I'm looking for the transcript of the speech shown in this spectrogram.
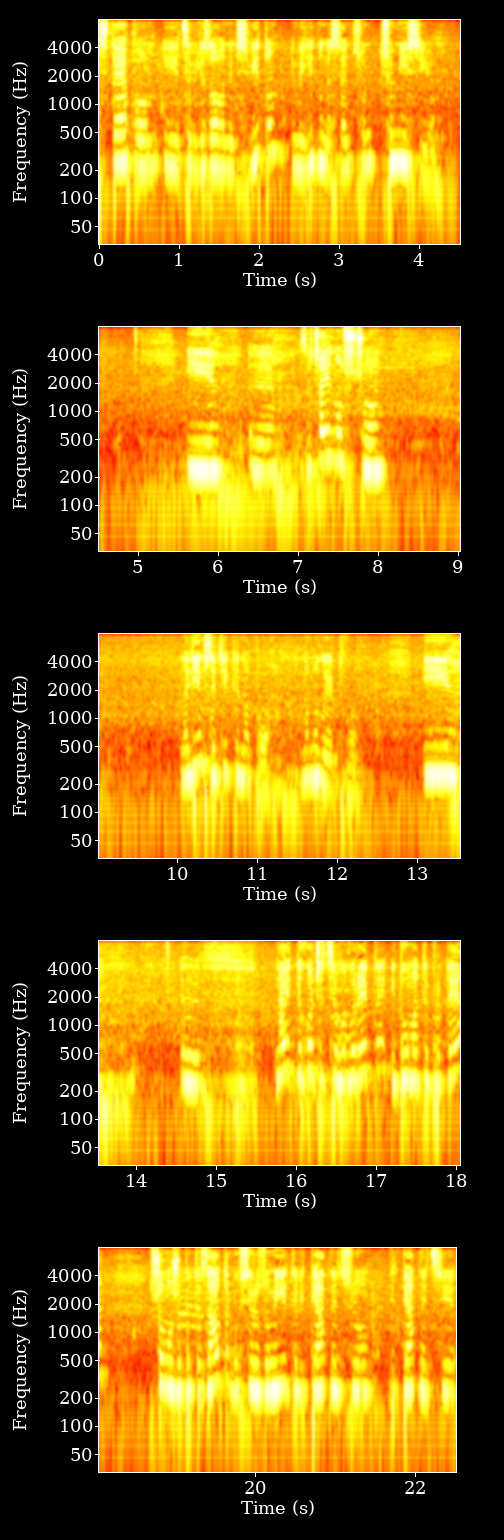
степом і цивілізованим світом, і ми гідно несемо цю, цю місію. І е, звичайно, що надіємося тільки на Бога, на молитву. І навіть не хочеться говорити і думати про те, що може бути завтра, бо всі розумієте, від п'ятницю, від п'ятниці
